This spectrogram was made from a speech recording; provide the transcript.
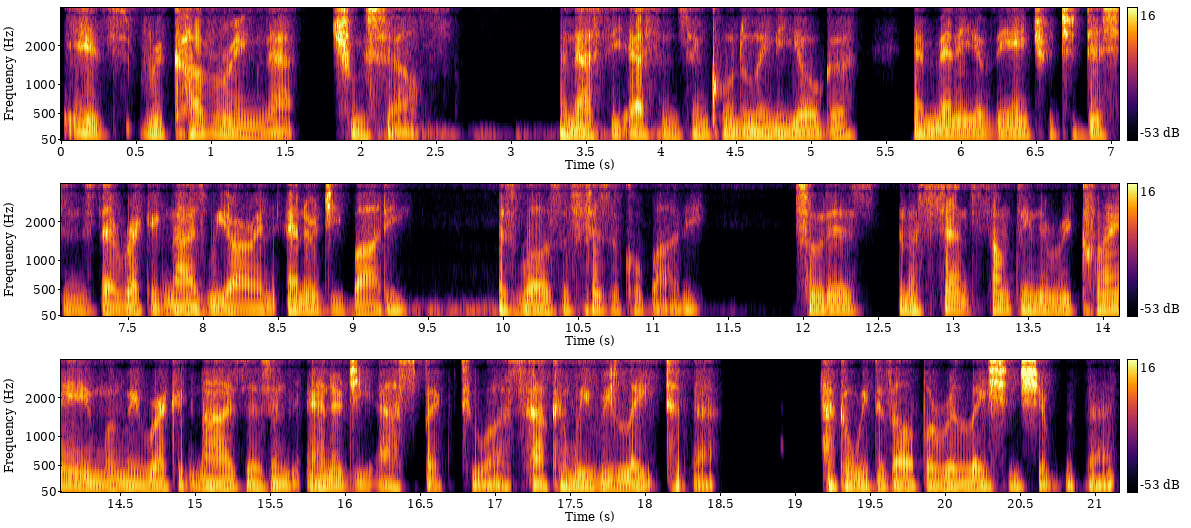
it's recovering that true self. And that's the essence in Kundalini Yoga and many of the ancient traditions that recognize we are an energy body as well as a physical body. So there's, in a sense, something to reclaim when we recognize there's an energy aspect to us. How can we relate to that? How can we develop a relationship with that?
